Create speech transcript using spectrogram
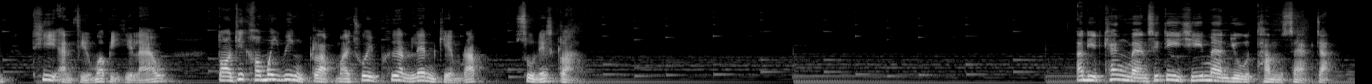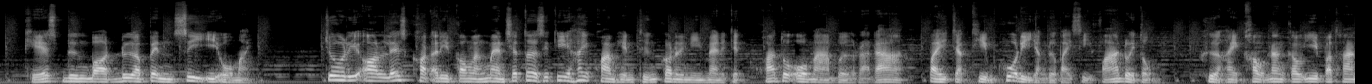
0 ที่แอนฟิลด์เมื่อปีที่แล้ว ตอนที่เขาไม่วิ่งกลับมาช่วยเพื่อนเล่นเกมรับซูเนสกล่าว อดีตแข้งแมนซิตี้ชี้แมนยูทำแสกจัด เคสดึงบอร์ดเรือเป็น CEO ใหม่โจลีออนเลสคอตอดีตกองหลังแมนเชสเตอร์ซิตี้ให้ความเห็นถึงกรณีแมนเชสเตคว้าตัวโอมาเบอร์ราดาไปจากทีมคู่อดีตอย่างเรือใบสีฟ้าโดยตรง เพื่อให้เข้านั่งเก้าอี้ประธาน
